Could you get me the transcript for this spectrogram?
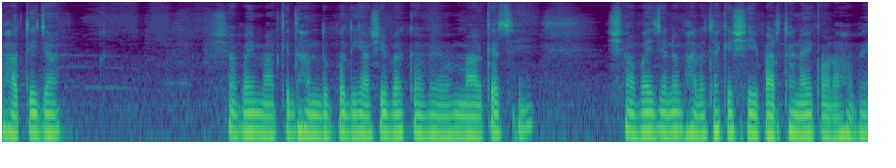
ভাতিজা সবাই মাকে ধান দুপো দিয়ে আশীর্বাদ করবে এবং মার কাছে সবাই যেন ভালো থাকে সেই প্রার্থনাই করা হবে।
